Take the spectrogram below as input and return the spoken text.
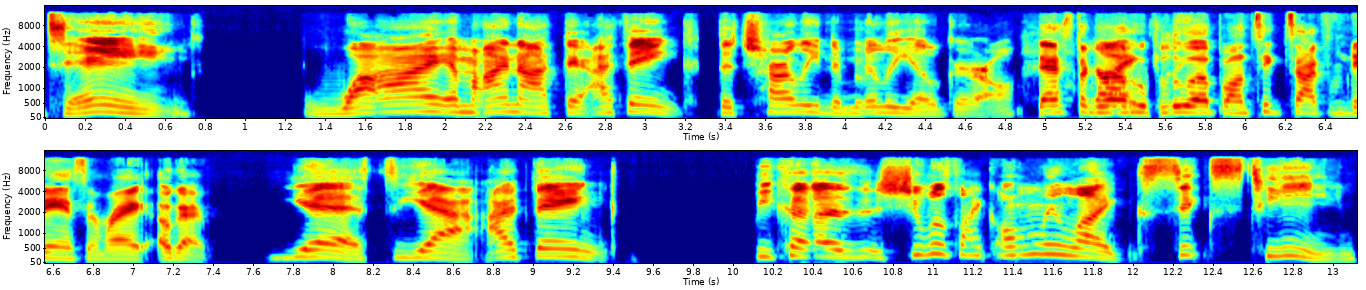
dang, why am I not there? I think the Charli D'Amelio girl. That's the girl like, who blew up on TikTok from dancing, right? Okay. Yes, yeah. I think because she was like only like 16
